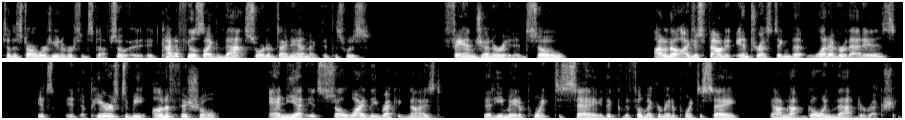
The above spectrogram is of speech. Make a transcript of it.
to the Star Wars universe and stuff. So it, it kind of feels like that sort of dynamic that this was fan generated. So I don't know. I just found it interesting that whatever that is, it's it appears to be unofficial, and yet it's so widely recognized that he made a point to say, the, the filmmaker made a point to say, yeah, I'm not going that direction.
